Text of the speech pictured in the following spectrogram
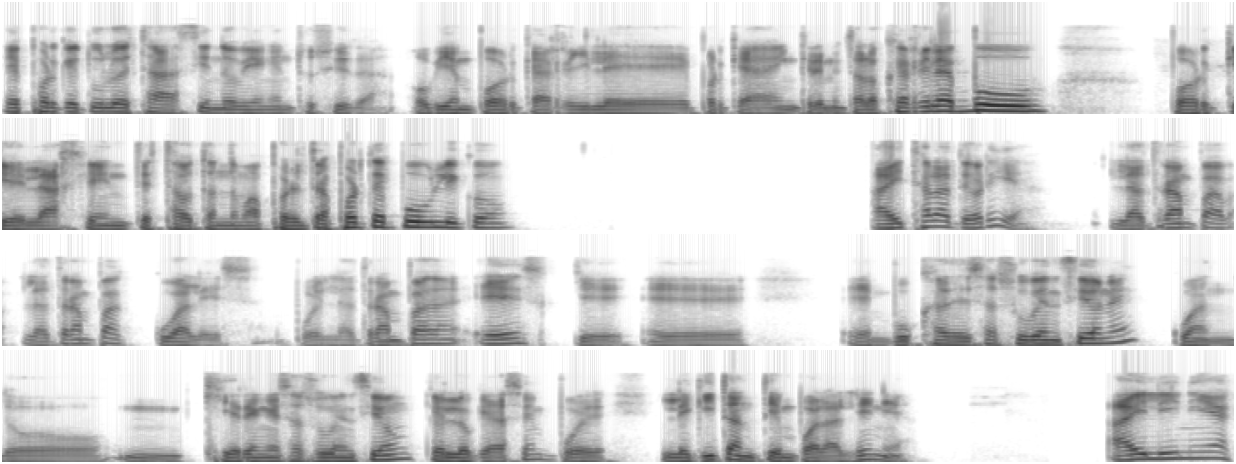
es porque tú lo estás haciendo bien en tu ciudad, o bien por carriles, porque has incrementado los carriles bus, porque la gente está optando más por el transporte público. Ahí está la teoría. La trampa, la trampa ¿cuál es? Pues la trampa es que eh, en busca de esas subvenciones, cuando mm, quieren esa subvención, ¿qué es lo que hacen? Pues le quitan tiempo a las líneas. Hay líneas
